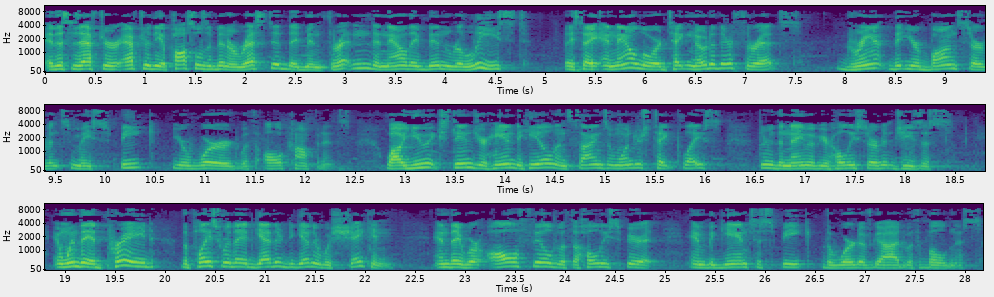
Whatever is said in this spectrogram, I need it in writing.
And this is after, after the apostles have been arrested, they'd been threatened, and now they've been released. They say, and now Lord, take note of their threats. Grant that your bondservants may speak your word with all confidence, while you extend your hand to heal and signs and wonders take place through the name of your holy servant Jesus. And when they had prayed, the place where they had gathered together was shaken, and they were all filled with the Holy Spirit and began to speak the word of God with boldness.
